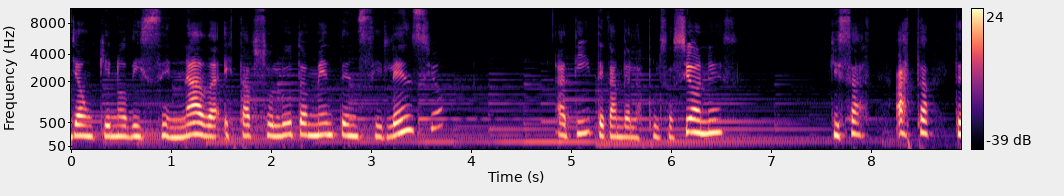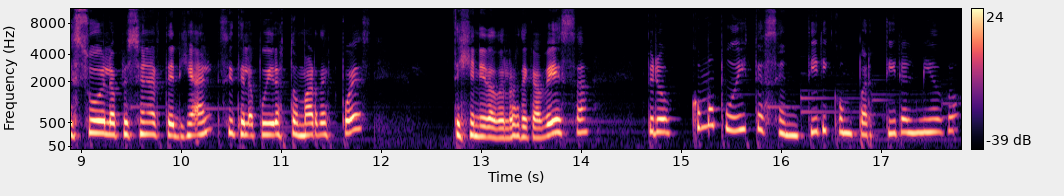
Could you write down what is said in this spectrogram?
Y aunque no dice nada, está absolutamente en silencio, a ti te cambian las pulsaciones, quizás hasta te sube la presión arterial si te la pudieras tomar después, te genera dolor de cabeza, pero ¿cómo pudiste sentir y compartir el miedo?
